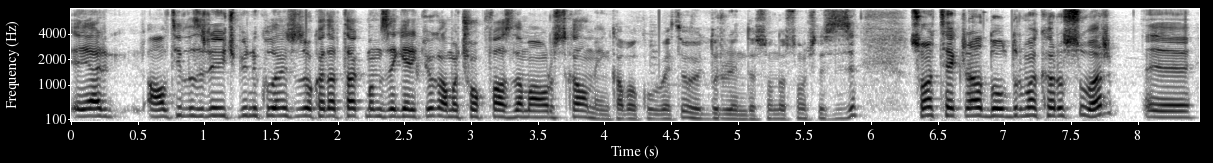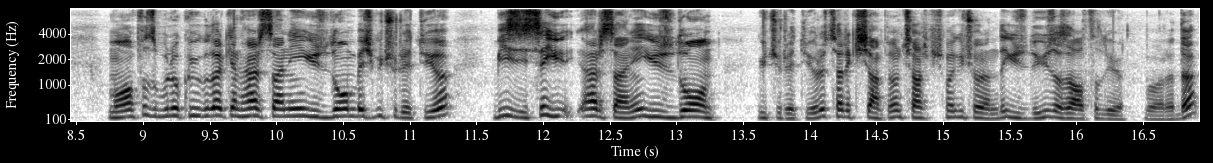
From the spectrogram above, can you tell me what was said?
eğer 6 yıldız R3 birini kullanıyorsanız o kadar takmanıza gerek yok ama çok fazla maruz kalmayın kaba kuvveti öldürür eninde sonunda sonuçta sizi. Sonra tekrar doldurma karosu var. E, muhafız blok uygularken her saniye %15 güç üretiyor. Biz ise her saniye %10 güç üretiyoruz. Her iki şampiyonun çarpışma güç oranı da %100 azaltılıyor bu arada.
